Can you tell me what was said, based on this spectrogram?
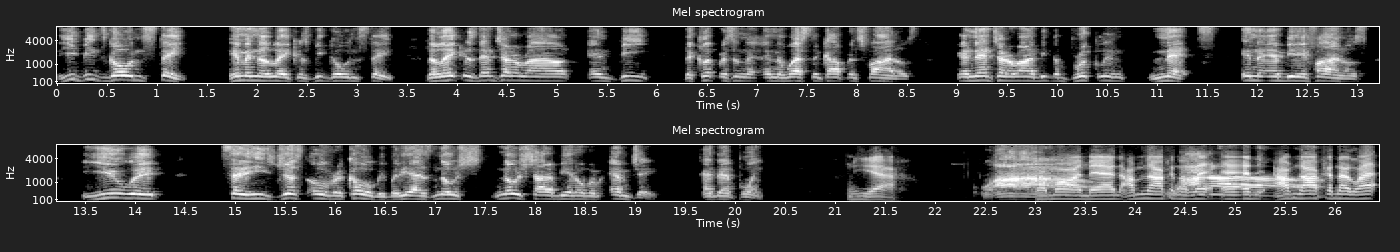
He beats Golden State. Him and the Lakers beat Golden State. The Lakers then turn around and beat the Clippers in the in the Western Conference Finals, and then turn around and beat the Brooklyn Nets in the NBA Finals. You would say he's just over Kobe, but he has no no shot of being over MJ at that point. yeah. Wow. Come on, man. I'm not gonna wow. let any, I'm not gonna let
